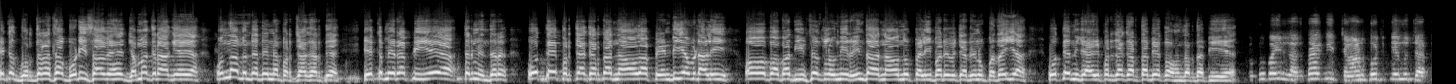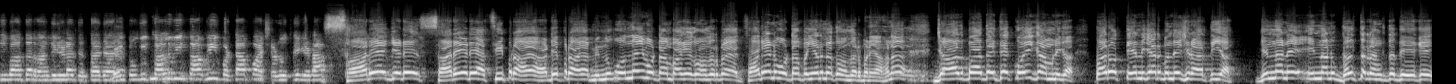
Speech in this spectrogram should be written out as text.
ਇੱਕ ਗੁਰਦੁਆਰਾ ਸਾਹਿਬ ਬੋੜੀ ਸਾਹਿਬ ਇਹ ਜਮ੍ਹਾਂ ਕਰਾ ਕੇ ਆ। ਉਹਨਾਂ ਬੰਦਿਆਂ ਨੇ ਨਾ ਪਰਚਾ ਕਰਤੇ ਆ। ਇੱਕ ਮੇਰਾ ਪੀਏ ਆ ਧਰਮਿੰਦਰ ਉੱਤੇ ਪਰਚਾ ਕਰਤਾ ਨਾ ਉਹਦਾ ਪਿੰਡ ਹੀ ਆ ਵਡਾਲੀ ਉਹ ਬਾਬਾ ਦੀਪ ਸਿੰਘ ਕਲੋਨੀ ਰਹਿੰਦਾ ਨਾ ਉਹਨੂੰ ਪਹਿਲੀ ਬਾਰੇ ਵਿਚਾਰੇ ਨੂੰ ਪਤਾ ਹੀ ਆ। ਉੱਤੇ ਨਜਾਇਜ਼ ਪਰਚਾ ਕਰਤਾ ਵੀ ਇਹ ਕੌਂਦਰ ਦਾ ਪੀਏ ਆ। ਬੱਬੂ ਭਾਈ ਲੱਗਦਾ ਕਿ ਜਾਣਬੁੱਝ ਕੇ ਇਹਨੂੰ ਜਾਤੀਵਾਦ ਦਾ ਰੰਗ ਜਿਹੜਾ ਦਿੱਤਾ ਜਾ ਰਿਹਾ ਕਿਉਂਕਿ ਕੱਲ ਵੀ ਕਾਫੀ ਵੱਡਾ ਭਾਸ਼ਣ ਉੱਥੇ ਜਿਹੜਾ ਸਾਰੇ ਜਿਹੜੇ ਸਾਰੇ ਜਿਹੜੇ 80 ਭਰਾ ਆ ਸਾਡੇ ਭਰਾ ਆ ਮੈਨੂੰ ਉਹਨਾਂ ਹੀ ਵੋਟਾਂ ਪਾ ਕੇ ਕੌਂਸਲਰ ਬਣਾਇਆ। ਸਾਰਿਆਂ ਨੂੰ ਵੋਟਾਂ ਪਈਆਂ ਨੇ ਮੈਂ ਕੌਂਸਲਰ ਬਣਿਆ ਹਨਾ? ਜਾਤ ਪਾਤ ਦਾ ਇੱਥੇ ਕੋਈ ਕੰਮ ਨਹੀਂਗਾ ਪਰ ਉਹ 3000 ਬੰਦੇ ਸ਼ਰਾਰਤੀ ਆ, ਜਿਨ੍ਹਾਂ ਨੇ ਇਹਨਾਂ ਨੂੰ ਗਲਤ ਰੰਗਤ ਦੇ ਕੇ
